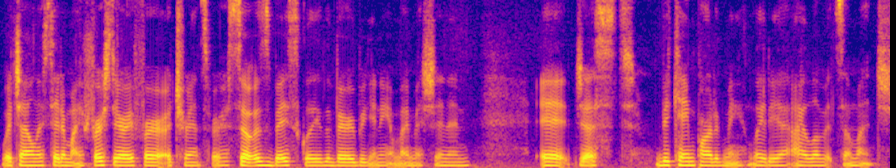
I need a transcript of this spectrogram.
which I only stayed in my first area for a transfer. So it was basically the very beginning of my mission. And it just became part of me, Leiria. I love it so much.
